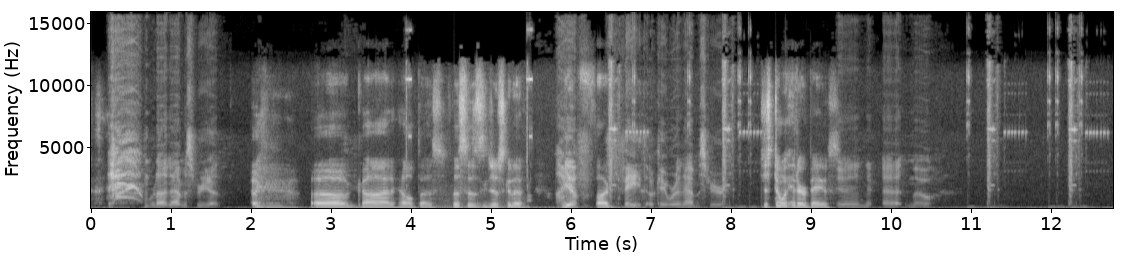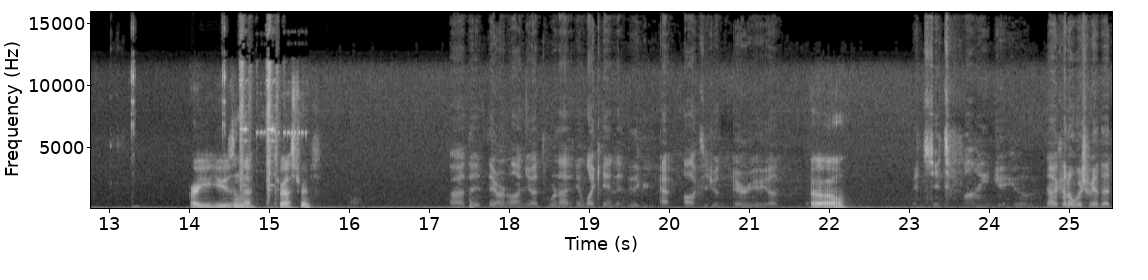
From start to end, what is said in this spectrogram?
We're not in atmosphere yet. oh god, help us. This is just gonna. I Yeah, have fucked. faith. Okay, we're in atmosphere. Just don't hit our base. In Atmo. Are you using the thrusters? Uh, they, they aren't on yet. We're not in like in the oxygen area yet. Oh. It's it's fine, Jacob. Now I kind of wish we had that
